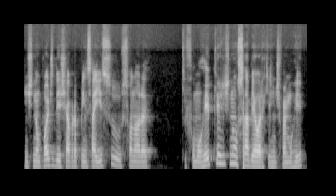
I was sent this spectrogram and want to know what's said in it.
A gente não pode deixar para pensar isso só na hora que for morrer, porque a gente não sabe a hora que a gente vai morrer.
